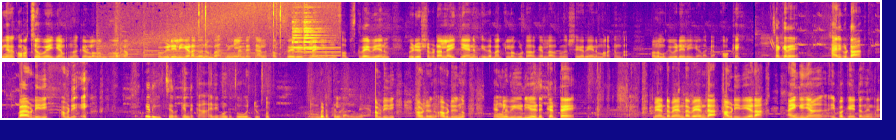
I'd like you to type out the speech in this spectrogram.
എങ്ങനെ കുറച്ച് ഉപയോഗിക്കാം എന്നൊക്കെയുള്ളത് നമുക്ക് നോക്കാം. അപ്പോൾ വീഡിയോയിലേക്ക് കിടക്കുന്നതിന് മുമ്പ് നിങ്ങൾ എന്റെ ചാനൽ സബ്സ്ക്രൈബ് ചെയ്തിട്ടില്ലെങ്കിൽ ഒന്ന് സബ്സ്ക്രൈബ് ചെയ്യാനും വീഡിയോ ഇഷ്ടപ്പെട്ടാൽ ലൈക്ക് ചെയ്യാനും ഇത് മറ്റുള്ള കൂട്ടുകാർക്ക് എല്ലാവർക്കും ഷെയർ ചെയ്യാനും മറക്കണ്ട. അപ്പോൾ നമുക്ക് വീഡിയോയിലേക്ക് കിടക്കാം. ഓക്കെ? ചക്കരേ ഹാരിക്കുട്ടാ ബാ അവിടെ ഇരി അവിടെ ചെറുക്കന്റെ കാര്യം കൊണ്ട് തോറ്റു. വിടത്തില്ലടാ നിന്നെ അവിടെ ഇരി അവിടെ ഇരുന്നു അവിടെ വീഡിയോ എടുക്കട്ടെ? വേണ്ട വേണ്ട വേണ്ട. അവിടെ ഇരിയടാ. അതെങ്കിൽ ഞാൻ ഇപ്പം കയറ്റാം നിന്നെ.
